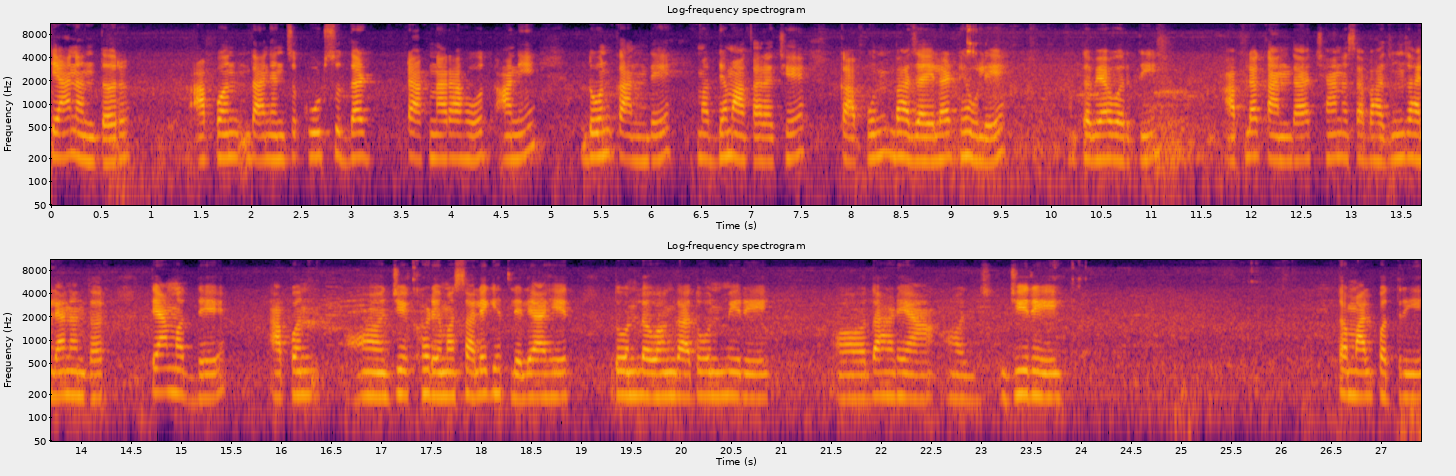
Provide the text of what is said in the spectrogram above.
त्यानंतर आपण दाण्यांचं कूटसुद्धा टाकणार आहोत आणि दोन कांदे मध्यम आकाराचे कापून भाजायला ठेवले. तव्यावरती आपला कांदा छान असा भाजून झाल्यानंतर त्यामध्ये आपण जे खडे मसाले घेतलेले आहेत दोन लवंगा दोन मिरे दाढ्या जिरे तमालपत्री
